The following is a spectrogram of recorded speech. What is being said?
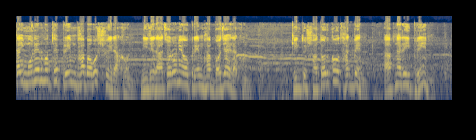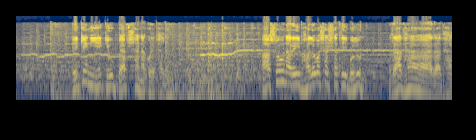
তাই মনের মধ্যে প্রেম ভাব অবশ্যই রাখুন, নিজের আচরণেও প্রেম ভাব বজায় রাখুন। কিন্তু সতর্কও থাকবেন আপনার এই প্রেম। একে নিয়ে কেউ ব্যবসা না করে ফেলেন। আসুন আর এই ভালোবাসার সাথেই বলুন, রাধা রাধা।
